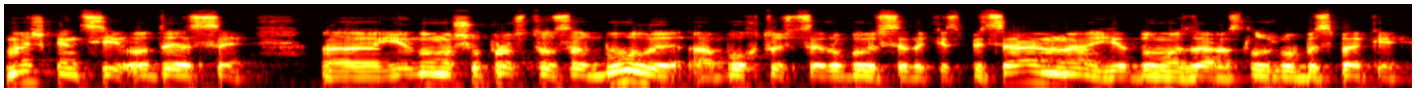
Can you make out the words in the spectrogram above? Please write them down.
мешканці Одеси. Е, я думаю, що просто забули або хтось це робив все таки спеціально. Я думаю, зараз служба безпеки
